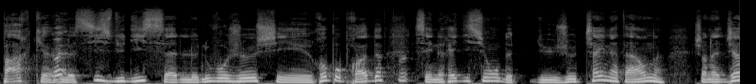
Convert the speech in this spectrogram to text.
Park, Ouais. le 6 du 10, euh, le nouveau jeu chez Repoprod. Ouais. C'est une réédition de, du jeu Chinatown. J'en ai déjà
